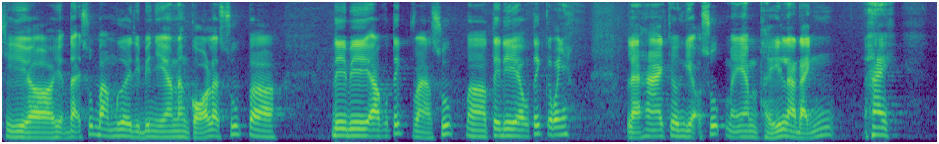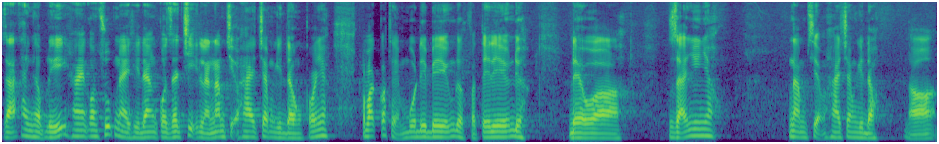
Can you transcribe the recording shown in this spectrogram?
thì uh, hiện tại súp 30 thì bên nhà em đang có là súp uh, DB Arctic và súp uh, TD Arctic các bác nhé. Là hai thương hiệu súp mà em thấy là đánh hay giá thành hợp lý hai con súp này thì đang có giá trị là 5 triệu 200 nghìn đồng có nhé các bác có thể mua DB cũng được và TD cũng được. Đều uh, giá như nhau 5 triệu 200 nghìn đồng. Đó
